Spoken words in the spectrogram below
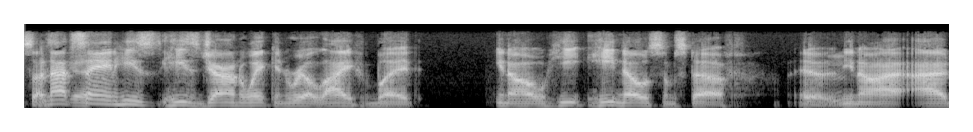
So That's not good. saying he's he's John Wick in real life, but you know he he knows some stuff. Uh, Mhm. you know, I I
